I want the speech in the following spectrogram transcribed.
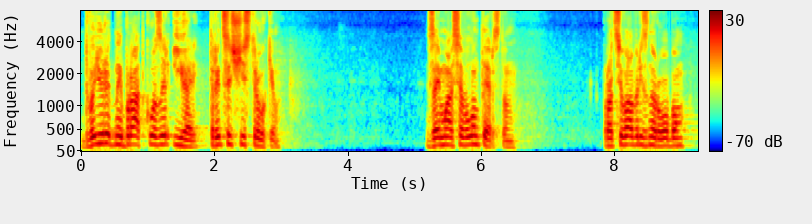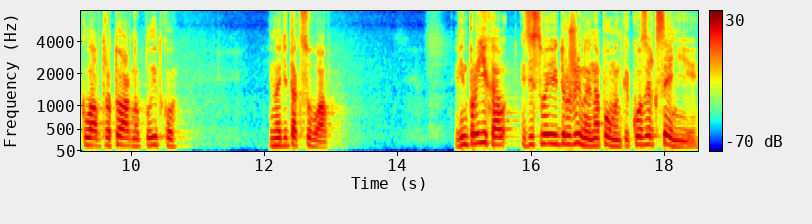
Двоюрідний брат Козир Ігор, 36 років. Займався волонтерством. Працював різноробом, клав тротуарну плитку, іноді таксував. Він приїхав зі своєю дружиною на поминки Козир Ксенією.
